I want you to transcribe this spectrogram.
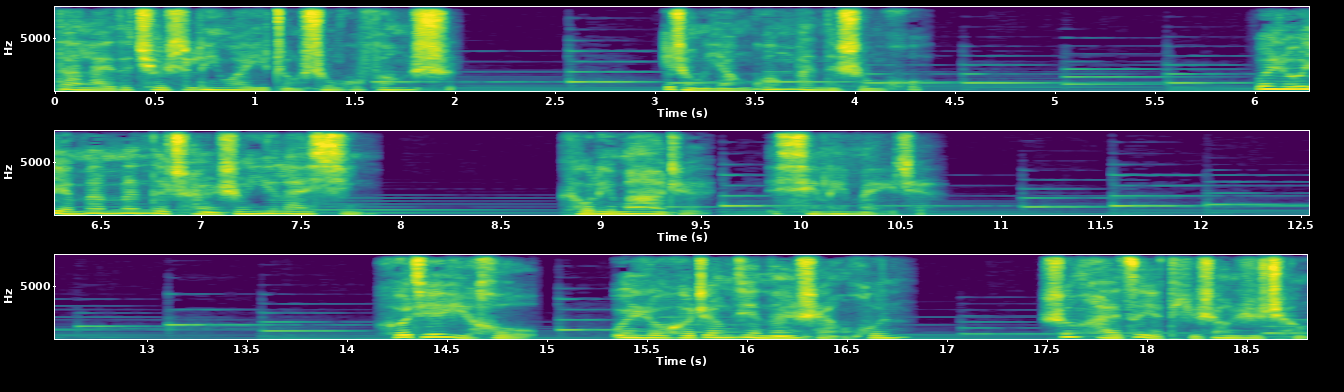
带来的却是另外一种生活方式，一种阳光般的生活。温柔也慢慢的产生依赖性，口里骂着，心里美着。和解以后，温柔和张建南闪婚，生孩子也提上日程。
